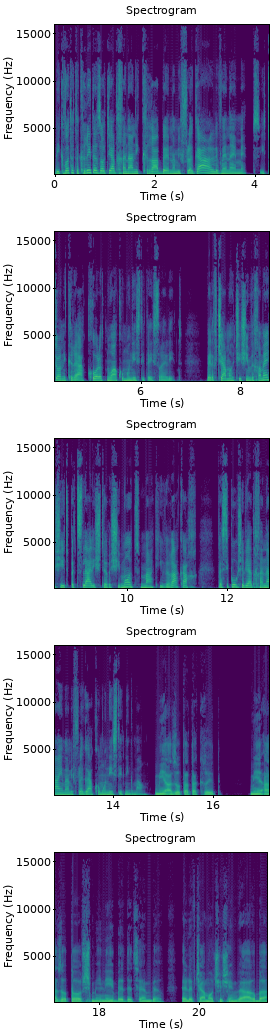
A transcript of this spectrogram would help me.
בעקבות התקרית הזאת יד חנה נקרע בין המפלגה לבין האמת. איתו נקראה כל התנועה הקומוניסטית הישראלית. ב-1965 היא התפצלה לשתי רשימות, מק"י ורק"ח, והסיפור של יד חנה עם המפלגה הקומוניסטית נגמר. מאז אותה תקרית, מאז אותו שמיני בדצמבר 1964,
